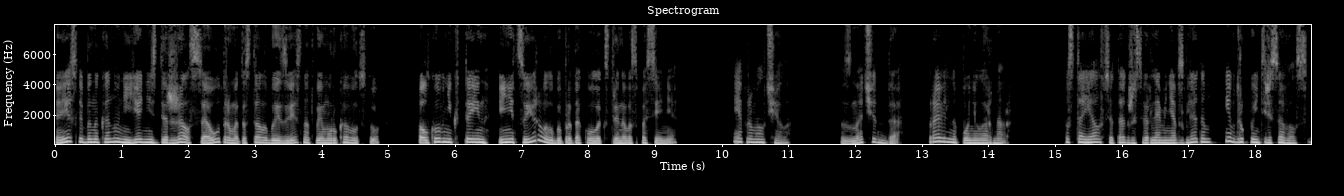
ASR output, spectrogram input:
Если бы накануне я не сдержался, а утром это стало бы известно твоему руководству, полковник Тейн инициировал бы протокол экстренного спасения?» Я промолчала. «Значит, да», — правильно понял Арнар. Постоял, все так же сверля меня взглядом, и вдруг поинтересовался.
